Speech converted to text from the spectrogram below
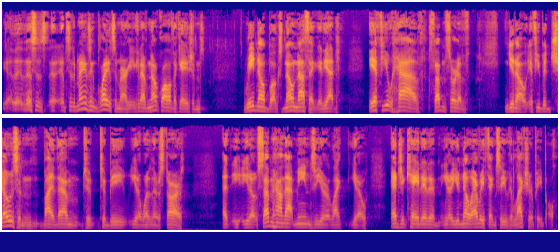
This is uh, it's an amazing place, America. You can have no qualifications read no books, know nothing. And yet, if you have some sort of, you know, if you've been chosen by them to, to be, you know, one of their stars, you know, somehow that means you're like, you know, educated and, you know, you know everything so you can lecture people.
